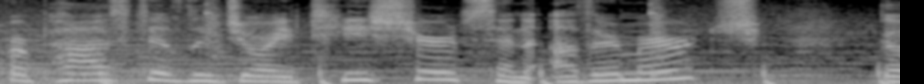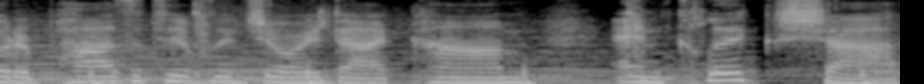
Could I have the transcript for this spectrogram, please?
For Positively Joy t shirts and other merch, go to positivelyjoy.com and click Shop.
